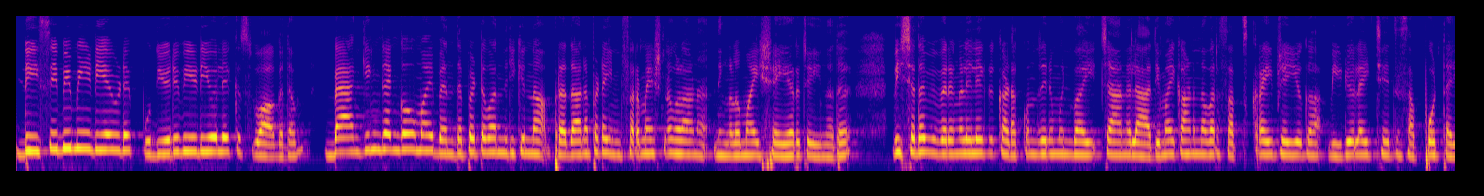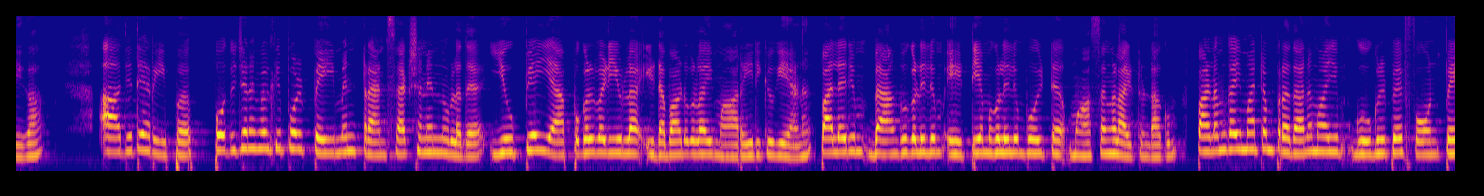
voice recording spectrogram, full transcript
ഡി സി ബി മീഡിയയുടെ പുതിയൊരു വീഡിയോയിലേക്ക് സ്വാഗതം. ബാങ്കിംഗ് രംഗവുമായി ബന്ധപ്പെട്ട് വന്നിരിക്കുന്ന പ്രധാനപ്പെട്ട ഇൻഫർമേഷനുകളാണ് നിങ്ങളുമായി ഷെയർ ചെയ്യുന്നത്. വിശദ വിവരങ്ങളിലേക്ക് കടക്കുന്നതിന് മുൻപായി ചാനൽ ആദ്യമായി കാണുന്നവർ സബ്സ്ക്രൈബ് ചെയ്യുക വീഡിയോ ലൈക്ക് ചെയ്ത് സപ്പോർട്ട് തരിക. ആദ്യത്തെ അറിയിപ്പ് പൊതുജനങ്ങൾക്കിപ്പോൾ പേയ്മെന്റ് ട്രാൻസാക്ഷൻ എന്നുള്ളത് യു പി ഐ ആപ്പുകൾ വഴിയുള്ള ഇടപാടുകളായി മാറിയിരിക്കുകയാണ്. പലരും ബാങ്കുകളിലും എ ടി എമ്മുകളിലും പോയിട്ട് മാസങ്ങളായിട്ടുണ്ടാകും. പണം കൈമാറ്റം പ്രധാനമായും ഗൂഗിൾ പേ ഫോൺ പേ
